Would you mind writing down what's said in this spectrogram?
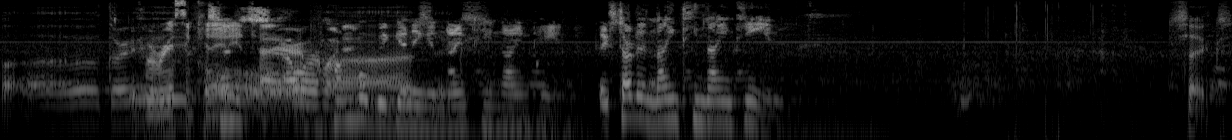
Uh, If we're racing Canadian Since tire, our humble in. beginning in 1919. They started in 1919. Six.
